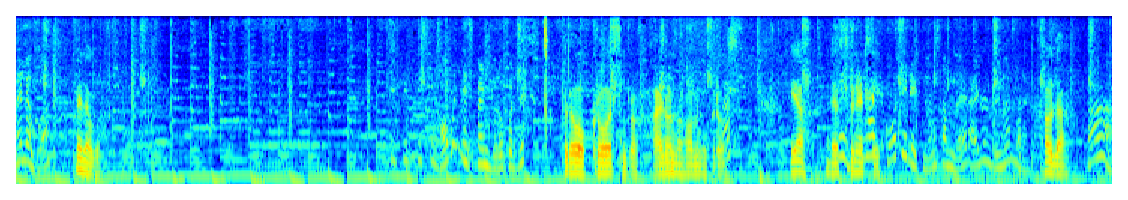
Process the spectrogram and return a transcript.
May lagwa? May lagwa. How much they spend bro for this? Bro, crores bro. I don't know how many crores. Yeah, definitely. Wait, quoted it no somewhere. I don't remember. How the? Ah,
